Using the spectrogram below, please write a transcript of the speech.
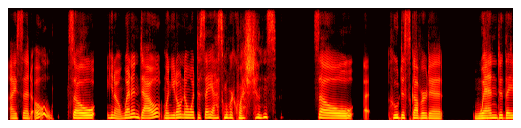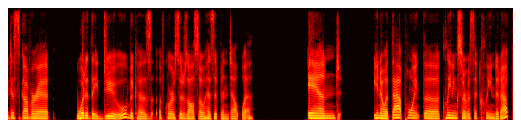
I said, Oh, so, you know, when in doubt, when you don't know what to say, ask more questions. So, uh, who discovered it? When did they discover it? What did they do? Because, of course, there's also has it been dealt with? And, you know, at that point, the cleaning service had cleaned it up.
